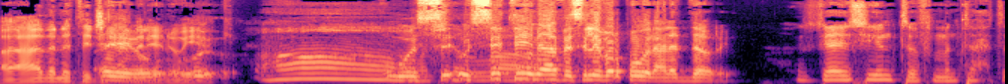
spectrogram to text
آه، هذا نتيجة أيوه، عملي أنا وياك. آه والسيتي. ينافس ليفربول على الدوري. جالس ينتف من تحت.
